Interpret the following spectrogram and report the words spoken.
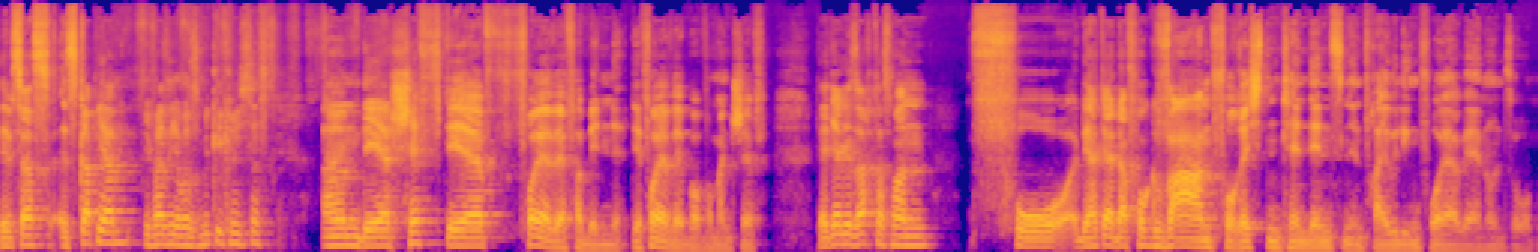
selbst das, es gab ja, ich weiß nicht, ob du es mitgekriegt hast, ähm, der Chef der Feuerwehrverbände, der Feuerwehrverbandchef, der hat ja gesagt, dass man vor, der hat ja davor gewarnt vor rechten Tendenzen in freiwilligen Feuerwehren und so.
